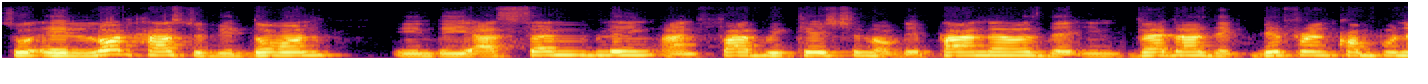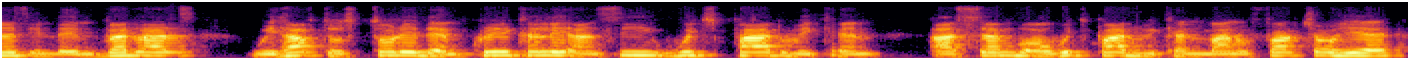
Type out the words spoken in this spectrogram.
So a lot has to be done in the assembling and fabrication of the panels, the inverters, the different components in the inverters, we have to study them critically and see which part we can assemble or which part we can manufacture here,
